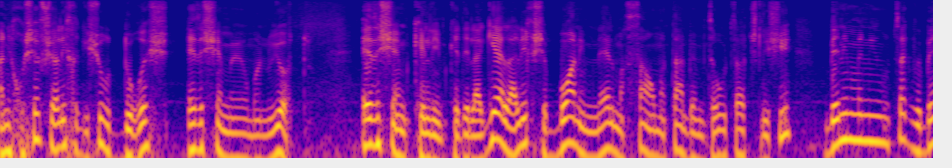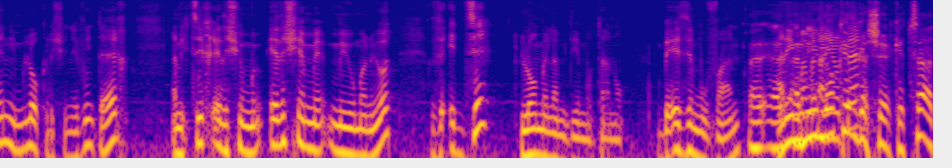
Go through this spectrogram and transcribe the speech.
אני חושב שהליך הגישור דורש איזה שהם מיומנויות, איזה שהם כלים, כדי להגיע להליך שבו אני מנהל משא ומתן באמצעות צד שלישי, בין אם אני מיוצג ובין אם לא, כדי שאני אבין את הערך, אני צריך איזה שהם מיומנויות, ואת זה לא מלמדים אותנו. באיזה מובן? אני ממ- לא נותן- כמגשר, כצד.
